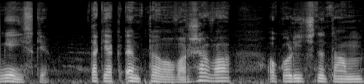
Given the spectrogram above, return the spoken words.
miejskie. Tak jak MPO Warszawa, okoliczne tam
